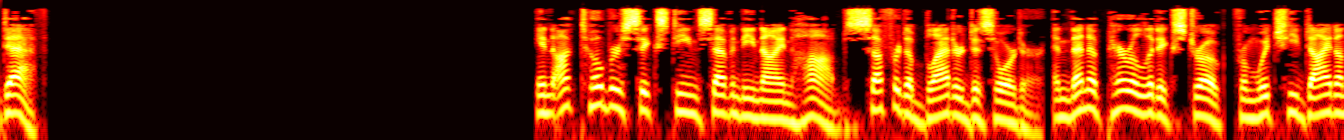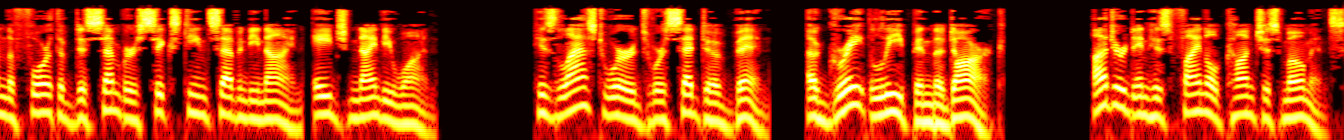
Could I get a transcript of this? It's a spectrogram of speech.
Death In October 1679 Hobbes suffered a bladder disorder, and then a paralytic stroke, from which he died on 4 December 1679, aged 91. His last words were said to have been, "...a great leap in the dark", uttered in his final conscious moments.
